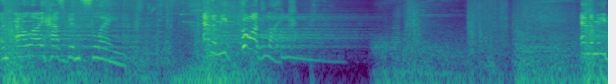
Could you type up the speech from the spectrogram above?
An ally has been slain. Enemy godlike! Enemy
